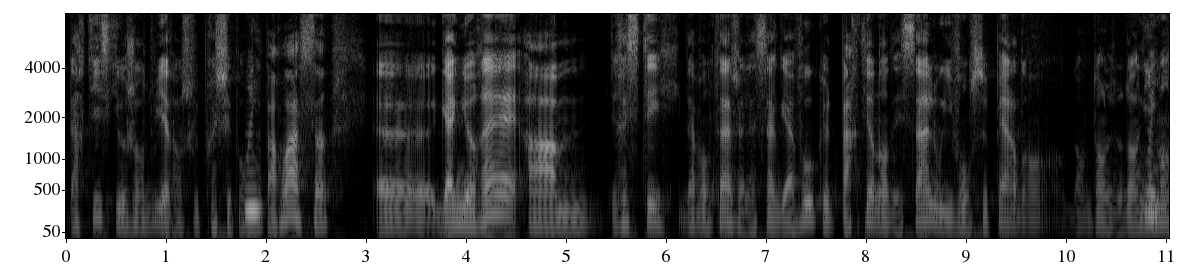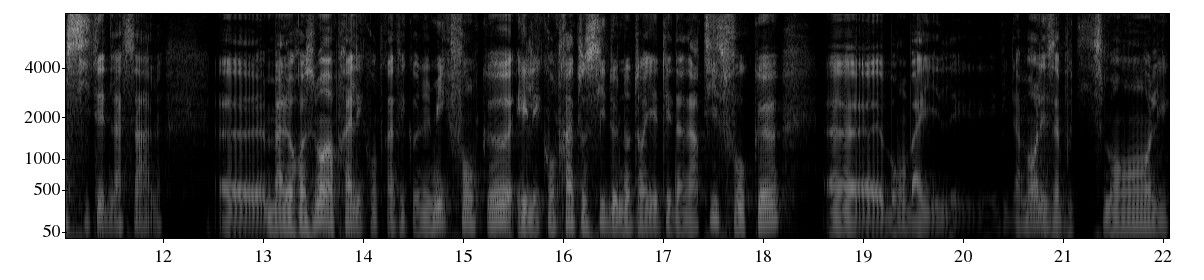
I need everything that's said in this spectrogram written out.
d'artistes qui aujourd'hui, alors je vais prêcher pour ma paroisse, hein, euh, gagnerait à hum, rester davantage à la salle Gaveau que de partir dans des salles où ils vont se perdre dans, l'immensité de la salle. Euh, malheureusement, après, les contraintes économiques font que, et les contraintes aussi de notoriété d'un artiste, font que, euh, bon, bah, évidemment, les aboutissements, les,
